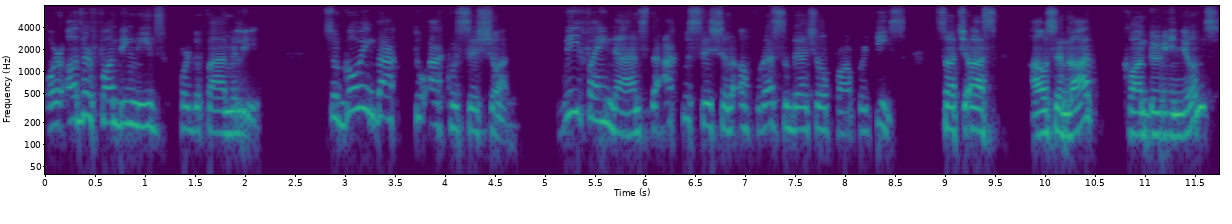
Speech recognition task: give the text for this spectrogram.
or other funding needs for the family. So going back to acquisition, we finance the acquisition of residential properties, such as house and lot, condominiums,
